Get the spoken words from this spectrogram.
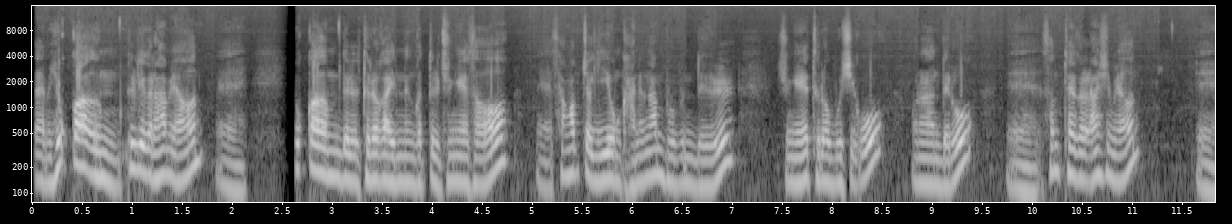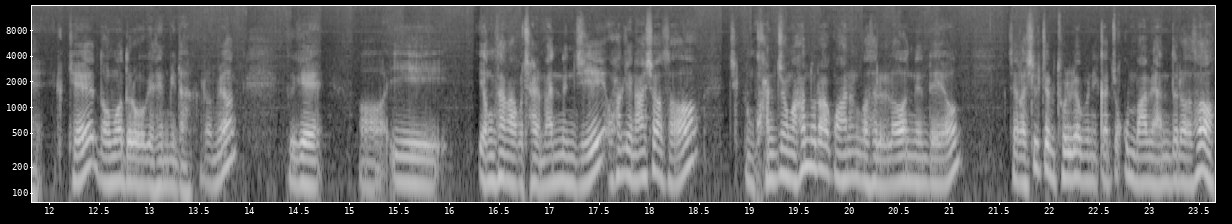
그 다음에 효과음 클릭을 하면 예, 효과음들 들어가 있는 것들 중에서 예, 상업적 이용 가능한 부분들 중에 들어보시고 원하는 대로 예, 선택을 하시면 예, 이렇게 넘어 들어오게 됩니다. 그러면 그게 어, 이 영상하고 잘 맞는지 확인하셔서 지금 관중 한우라고 하는 것을 넣었는데요. 제가 실제로 돌려보니까 조금 마음에 안 들어서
